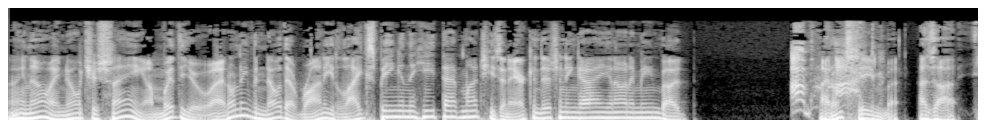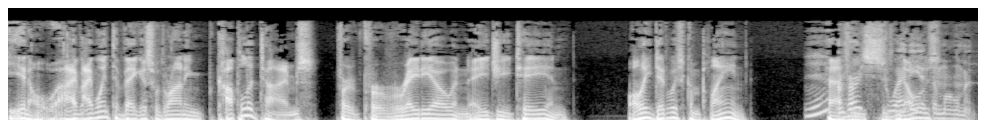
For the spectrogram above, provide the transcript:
I know, I know what you're saying. I'm with you. I don't even know that Ronnie likes being in the heat that much. He's an air conditioning guy, you know what I mean? But I'm I don't see him as a, you know, I, I went to Vegas with Ronnie a couple of times for, for radio and AGT, and all he did was complain. Yeah. I'm very his- his sweaty nose- at the moment.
